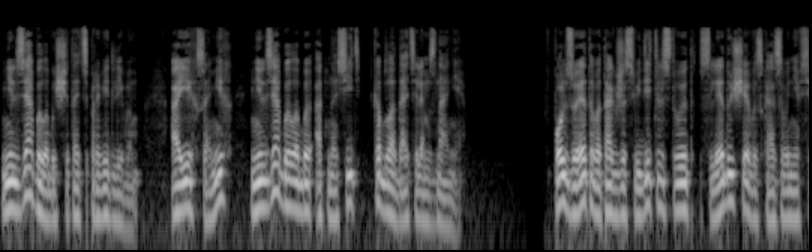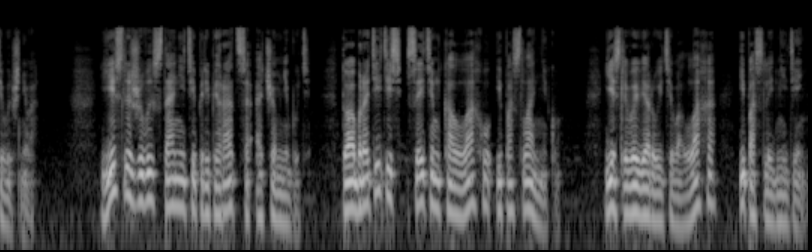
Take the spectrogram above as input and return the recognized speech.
нельзя было бы считать справедливым, а их самих нельзя было бы относить к обладателям знания. В пользу этого также свидетельствует следующее высказывание Всевышнего. «Если же вы станете припираться о чем-нибудь, то обратитесь с этим к Аллаху и посланнику, если вы веруете в Аллаха и последний день».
